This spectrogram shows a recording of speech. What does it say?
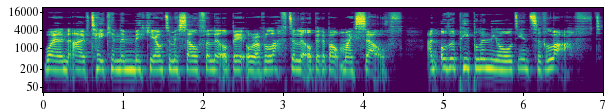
when I've taken the mickey out of myself a little bit or I've laughed a little bit about myself and other people in the audience have laughed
